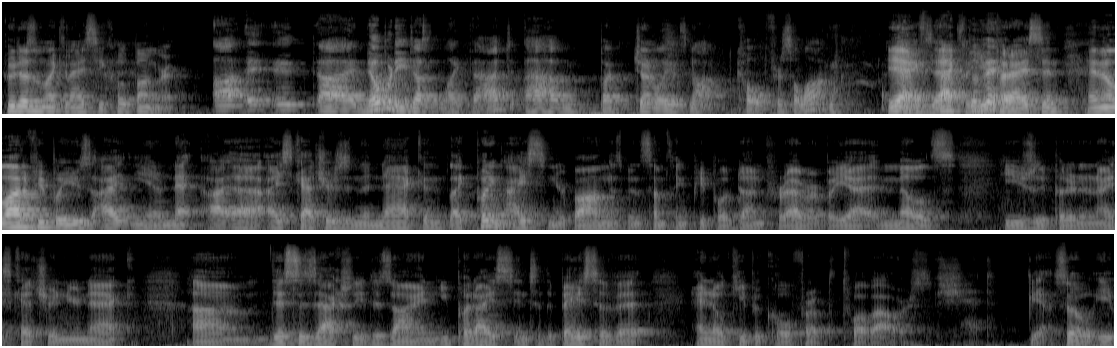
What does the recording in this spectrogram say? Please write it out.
Who doesn't like an icy cold bong rip? Uh, it, it, uh, nobody doesn't like that, um, but generally it's not cold for so long. Yeah, exactly. You put ice in, and a lot of people use you know, net, uh, ice catchers in the neck, and like putting ice in your bong has been something people have done forever. But yeah, it melts. You usually put it in an ice catcher in your neck. Um, this is actually designed. You put ice into the base of it, and it'll keep it cool for up to twelve hours. Shit. Yeah. So it,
